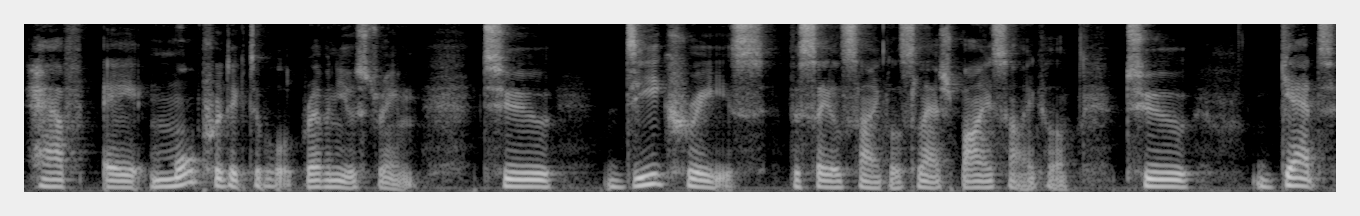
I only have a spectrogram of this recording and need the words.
have a more predictable revenue stream, to decrease the sales cycle slash buy cycle, to get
